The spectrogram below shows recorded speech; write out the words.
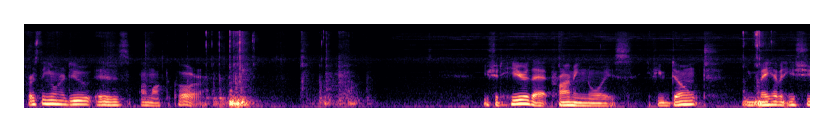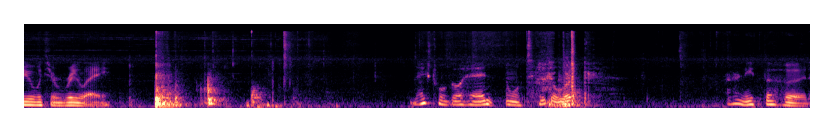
First thing you want to do is unlock the car. You should hear that priming noise. If you don't, you may have an issue with your relay. Next we'll go ahead and we'll take a look underneath the hood.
